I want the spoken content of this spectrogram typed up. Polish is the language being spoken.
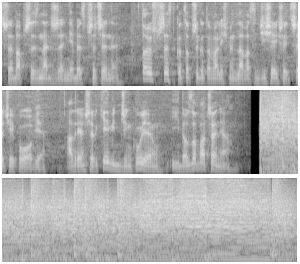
Trzeba przyznać, że nie bez przyczyny. To już wszystko, co przygotowaliśmy dla Was w dzisiejszej trzeciej połowie. Adrian Sierkiewicz, dziękuję i do zobaczenia.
